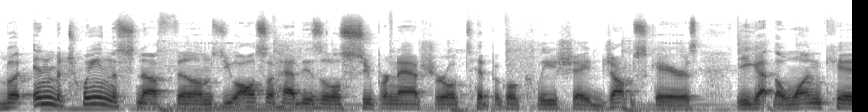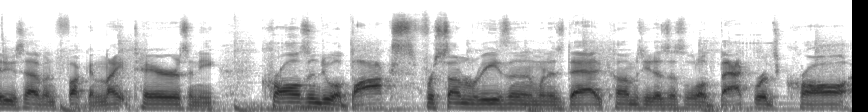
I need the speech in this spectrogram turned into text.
But in between the snuff films, you also have these little supernatural, typical cliche jump scares. You got the one kid who's having fucking night terrors and he crawls into a box for some reason, and when his dad comes, he does this little backwards crawl.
